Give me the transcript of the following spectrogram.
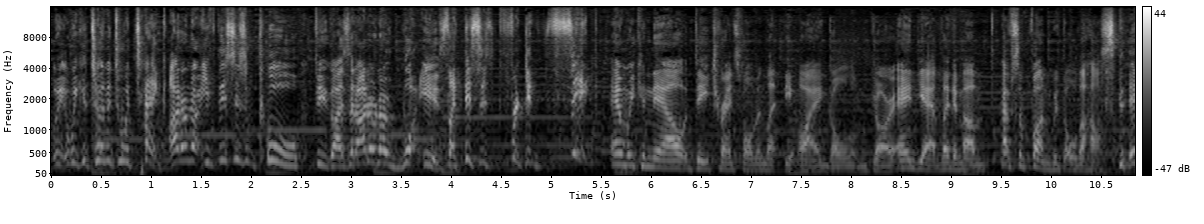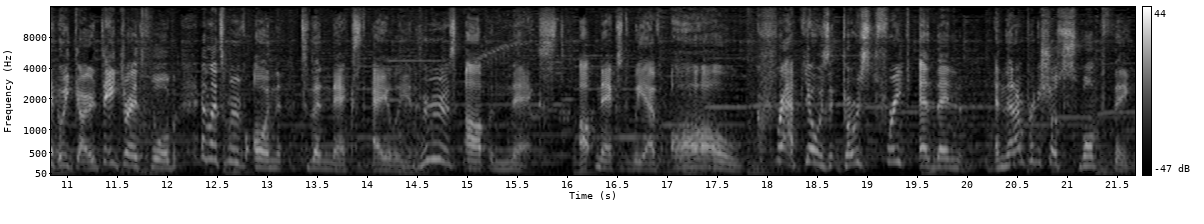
We, we could turn into a tank. I don't know if this isn't cool for you guys, then I don't know what is. Like, this is freaking sick. And we can now de-transform and let the Iron Golem go. And yeah, let him um have some fun with all the husks. There we go, de-transform. And let's move on to the next alien. Who's up next? Up next, we have, oh, crap. Yo, is it Ghost Freak? And then, and then I'm pretty sure Swamp Thing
